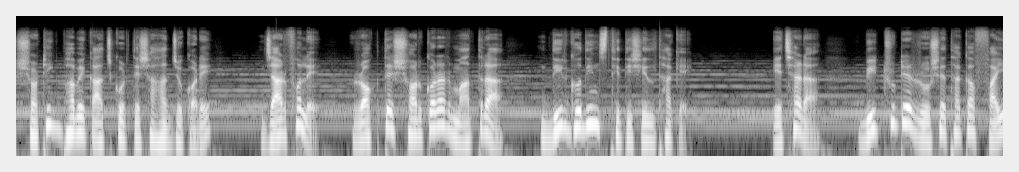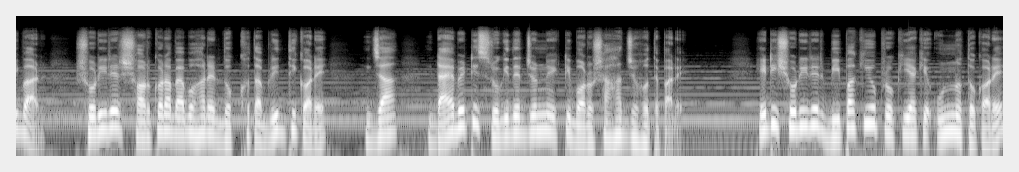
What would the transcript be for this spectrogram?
সঠিকভাবে কাজ করতে সাহায্য করে, যার ফলে রক্তের শর্করার মাত্রা দীর্ঘদিন স্থিতিশীল থাকে। এছাড়া বিটরুটের রোষে থাকা ফাইবার শরীরের শর্করা ব্যবহারের দক্ষতা বৃদ্ধি করে, যা ডায়াবেটিস রোগীদের জন্য একটি বড় সাহায্য হতে পারে। এটি শরীরের বিপাকীয় প্রক্রিয়াকে উন্নত করে,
